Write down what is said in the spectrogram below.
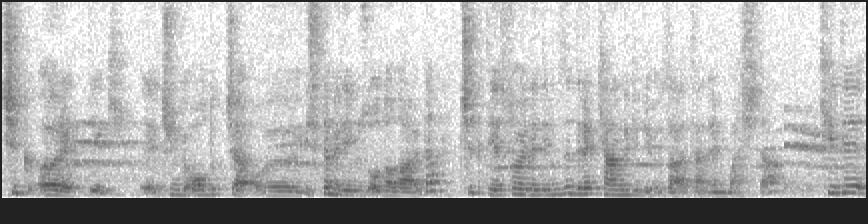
Çık öğrettik. E, çünkü oldukça e, istemediğimiz odalarda çık diye söylediğimizde direkt kendi gidiyor zaten en başta. Kedi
